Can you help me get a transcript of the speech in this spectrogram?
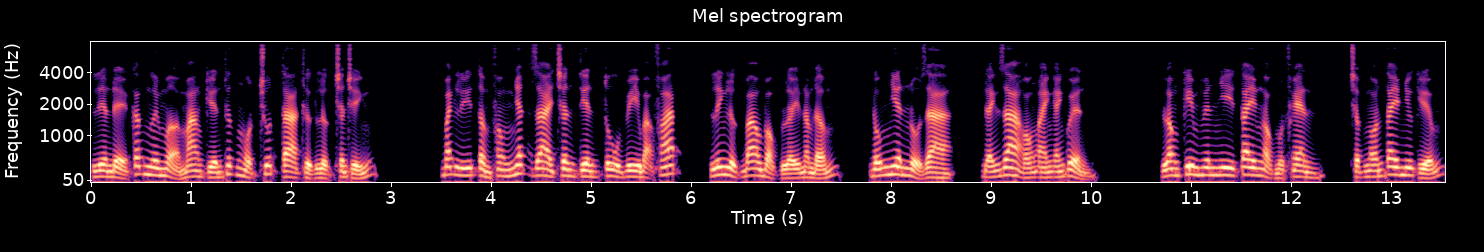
liền để các ngươi mở mang kiến thức một chút ta thực lực chân chính. Bách Lý Tầm Phong nhất giai chân tiên tu vi bạo phát, linh lực bao bọc lấy năm đấm, đống nhiên nổ ra, đánh ra hóng ánh ánh quyển. Long Kim Huyên Nhi tay ngọc một phen, chập ngón tay như kiếm,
